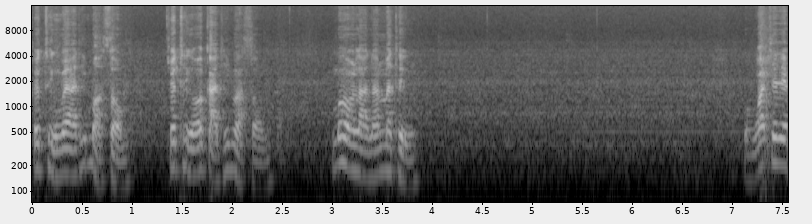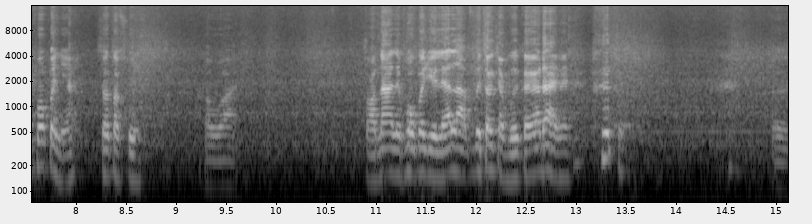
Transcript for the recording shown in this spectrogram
จนถึงเวลาที่เหมาะสมจนถึงโอกาสที่เหมาะสม เมื่อเวลานั้นมาถึงผมว่าจะได้พบกันเนี้ยสตาคุงเอาว่าตอนหน้าจะพบกันอยู่แล้วล่ะไม่ต้องจับมือกันก็ได้นะเออ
